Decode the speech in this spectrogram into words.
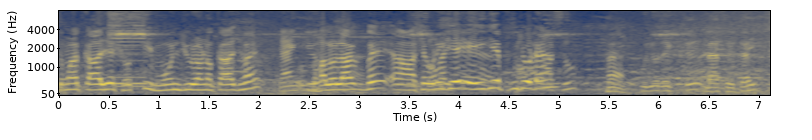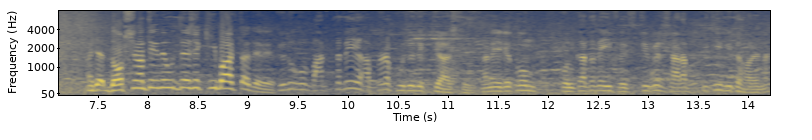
তোমার কাজে সত্যি মন জুড়ানো কাজ হয়। ভালো লাগবে। আশা করি যে এই যে পুজোটা হ্যাঁ। পুজো দেখতে ব্যাস এটাই। আচ্ছা দর্শনার্থীদের উদ্দেশ্যে কি বার্তা দেবে? কিন্তু বার্তাটাই আপনারা পুজো দেখতে আসুন। মানে এরকম কলকাতাতে এই ফেস্টিভ্যাল সারা পৃথিবীতে হয় না।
